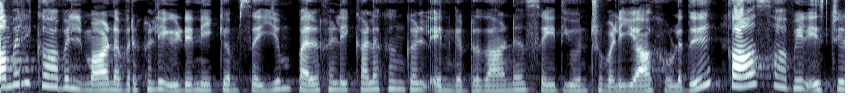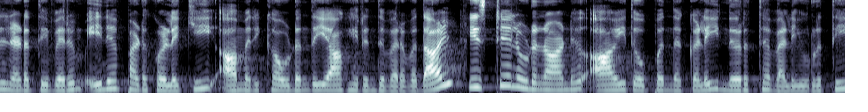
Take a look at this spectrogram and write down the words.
அமெரிக்காவில் மாணவர்களை இடைநீக்கம் செய்யும் பல்கலைக்கழகங்கள் என்கின்றதான செய்தி செய்தியொன்று வெளியாகியுள்ளது காசாவில் இஸ்ரேல் நடத்தி வரும் இனப்படுகொலைக்கு அமெரிக்கா உடந்தையாக இருந்து வருவதால் இஸ்ரேலுடனான ஆயுத ஒப்பந்தங்களை நிறுத்த வலியுறுத்தி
